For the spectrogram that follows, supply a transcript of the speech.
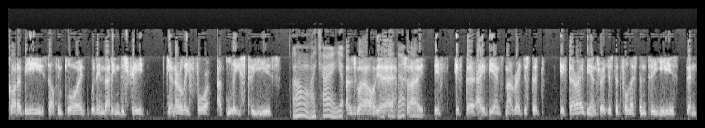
got to be self-employed within that industry, generally for at least two years Oh, okay, yep. as well. Yeah. that, so yeah. if if their ABN's not registered, if their ABN's registered for less than two years, then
